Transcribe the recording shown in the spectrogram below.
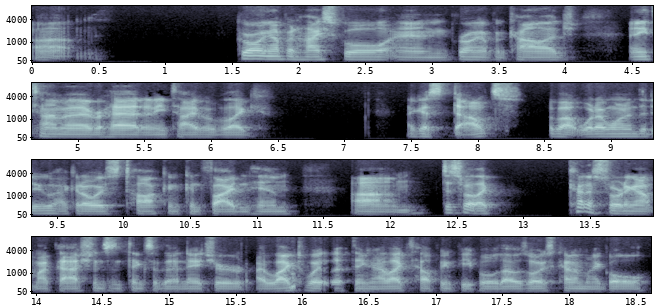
Um, growing up in high school and growing up in college, anytime I ever had any type of like, I guess, doubts about what I wanted to do, I could always talk and confide in him. Um, just about like kind of sorting out my passions and things of that nature. I liked weightlifting. I liked helping people. That was always kind of my goal.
